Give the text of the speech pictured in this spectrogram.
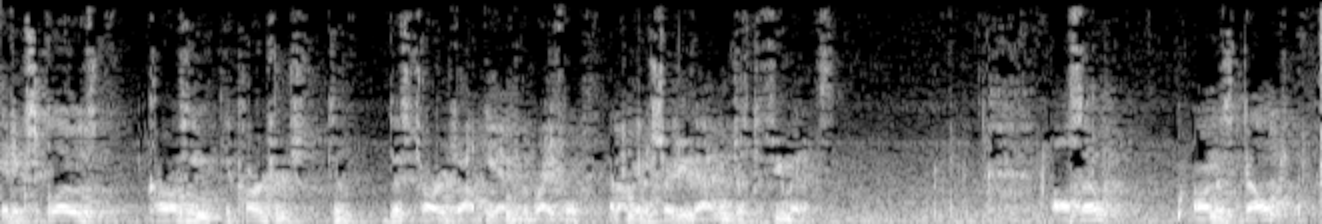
it explodes, causing the cartridge to discharge out the end of the rifle, and I'm going to show you that in just a few minutes. Also, on his belt,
